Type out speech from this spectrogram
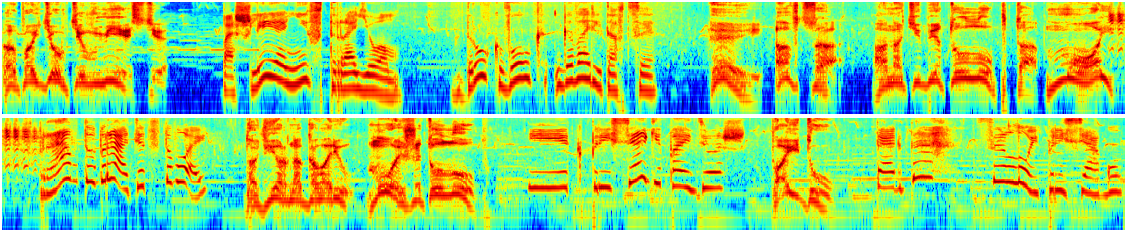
А пойдемте вместе Пошли они втроем Вдруг волк говорит овце Эй, овца, а на тебе тулуп-то мой? Правду, братец твой? Да верно говорю, мой же тулуп И к присяге пойдешь? Пойду Тогда целуй присягу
